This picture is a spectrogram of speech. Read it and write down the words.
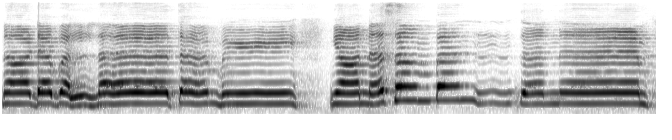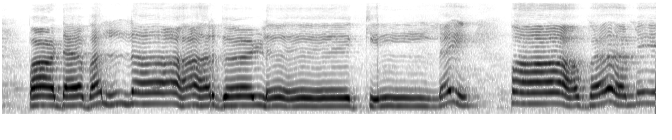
நாடவல்ல தமிழ் ஞான சம்பந்தன பாடவல்லார்களுக்கில்லை பாவமே.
